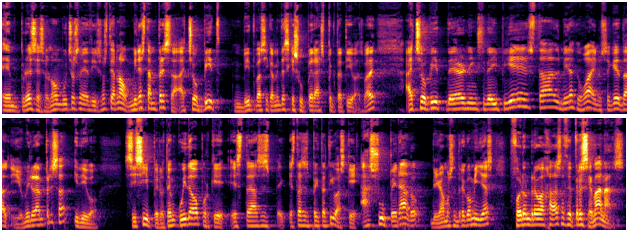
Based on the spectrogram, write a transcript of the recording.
Eh, pero es eso, ¿no? Muchos me decís, hostia, no, mira esta empresa, ha hecho bit. Bit básicamente es que supera expectativas, ¿vale? Ha hecho bit de earnings y de EPS, tal, mira qué guay, no sé qué, tal. Y yo miro la empresa y digo, Sí, sí, pero ten cuidado porque estas, estas expectativas que ha superado, digamos entre comillas, fueron rebajadas hace tres semanas.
